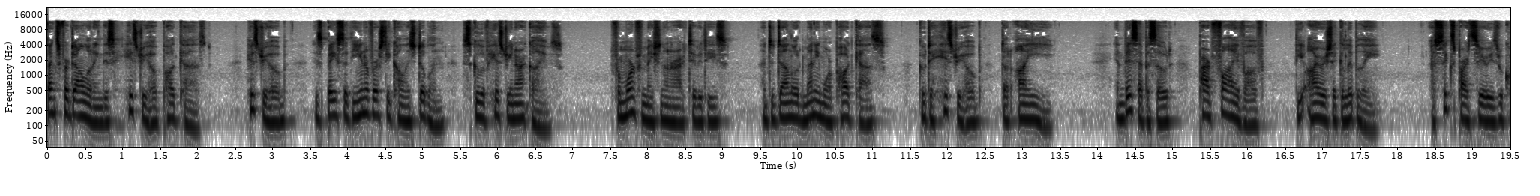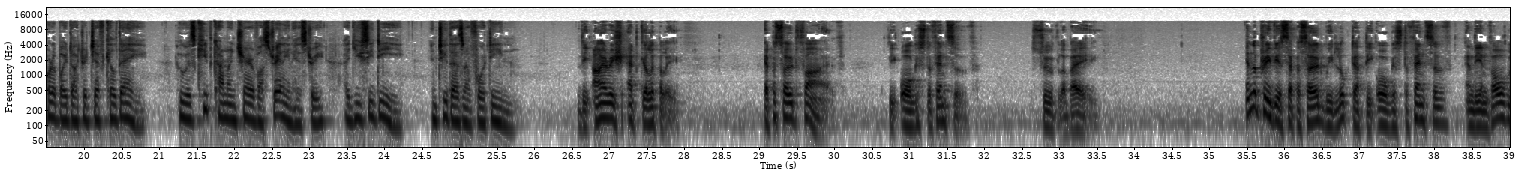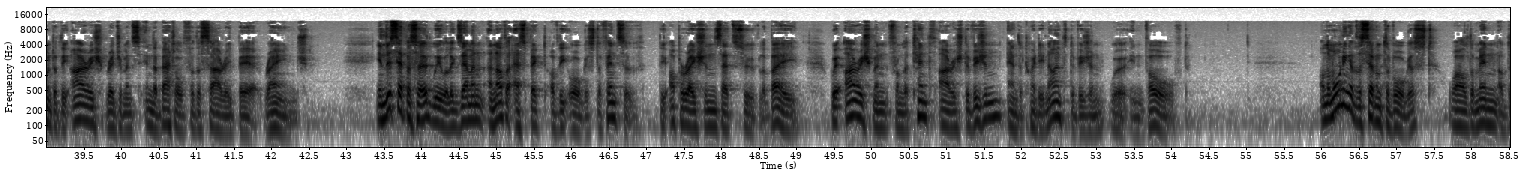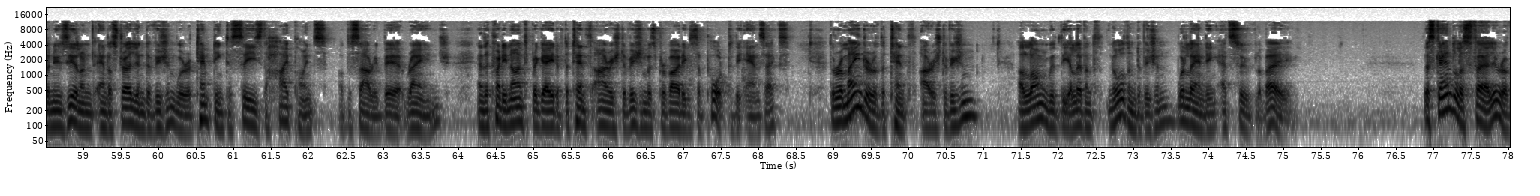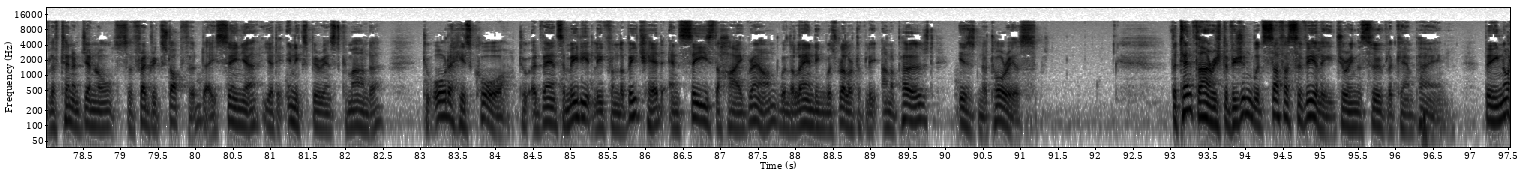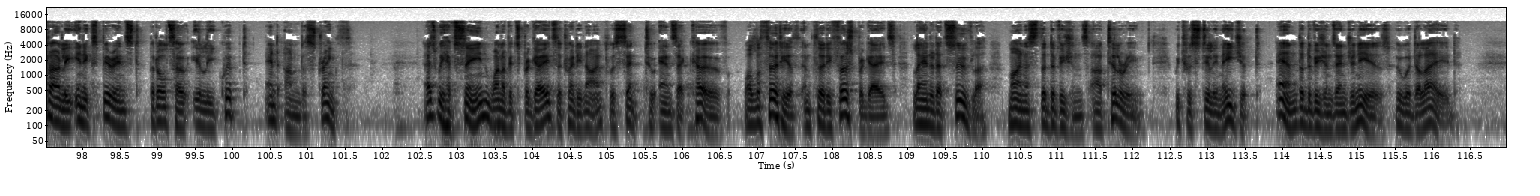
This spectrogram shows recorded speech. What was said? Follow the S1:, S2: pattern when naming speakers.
S1: Thanks for downloading this History Hub podcast. History Hub is based at the University College Dublin School of History and Archives. For more information on our activities and to download many more podcasts, go to historyhub.ie. In this episode, part 5 of The Irish at Gallipoli, a six part series recorded by Dr. Jeff Kildea, who was Keith Cameron Chair of Australian History at UCD in 2014.
S2: The Irish at Gallipoli. Episode 5 The August Offensive, Suvla Bay. In the previous episode, we looked at the August Offensive and the involvement of the Irish regiments in the battle for the Sari Bair Range. In this episode, we will examine another aspect of the August Offensive, the operations at Suvla Bay, where Irishmen from the 10th Irish Division and the 29th Division were involved. On the morning of the 7th of August, while the men of the New Zealand and Australian Division were attempting to seize the high points of the Sari Bair Range, and the 29th Brigade of the 10th Irish Division was providing support to the Anzacs, the remainder of the 10th Irish Division, along with the 11th Northern Division, were landing at Suvla Bay. The scandalous failure of Lieutenant General Sir Frederick Stopford, a senior yet inexperienced commander, to order his corps to advance immediately from the beachhead and seize the high ground when the landing was relatively unopposed is notorious. The 10th Irish Division would suffer severely during the Suvla campaign, being not only inexperienced but also ill equipped and under strength. As we have seen, one of its brigades, the 29th, was sent to Anzac Cove, while the 30th and 31st Brigades landed at Suvla minus the division's artillery, which was still in Egypt, and the division's engineers, who were delayed.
